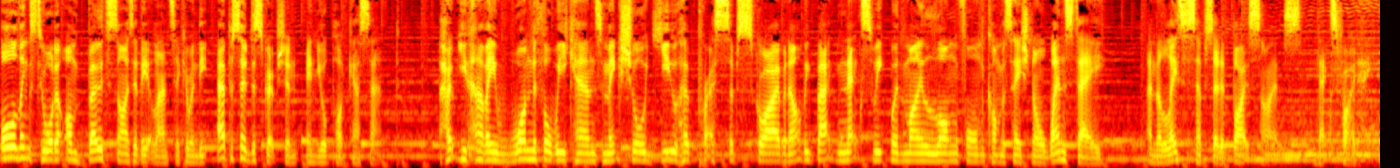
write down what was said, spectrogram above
All links to order on both sides of the Atlantic are in the episode description in your podcast app. I hope you have a wonderful weekend. Make sure you have pressed subscribe, and I'll be back next week with my long form conversation on Wednesday and the latest episode of Bite Size next Friday.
